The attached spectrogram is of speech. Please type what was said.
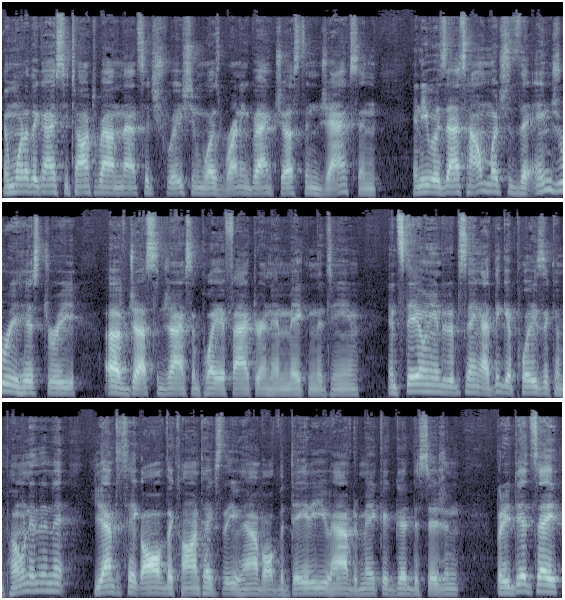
And one of the guys he talked about in that situation was running back Justin Jackson and he was asked how much does the injury history of Justin Jackson play a factor in him making the team. And Staley ended up saying, I think it plays a component in it. You have to take all of the context that you have, all the data you have to make a good decision. But he did say,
